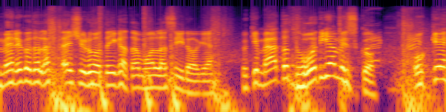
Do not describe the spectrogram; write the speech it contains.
मेरे को तो लगता है शुरू होते ही खत्म वाला सीन हो गया। क्योंकि मैं तो धो दिया मिस को। ओके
